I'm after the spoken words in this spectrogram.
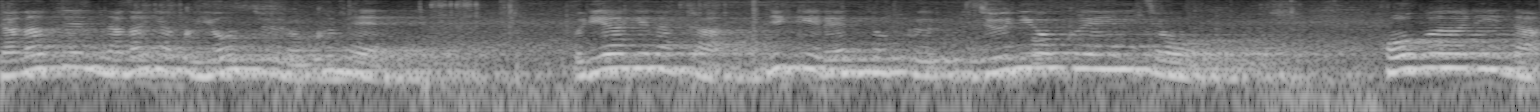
7746名売上高2期連続12億円以上。ホームアリーナ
